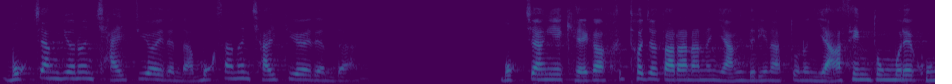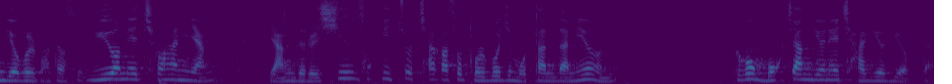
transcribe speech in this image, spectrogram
목장견은 잘 뛰어야 된다. 목사는 잘 뛰어야 된다. 목장의 개가 흩어져 달아나는 양들이나 또는 야생 동물의 공격을 받아서 위험에 처한 양, 양들을 신속히 쫓아가서 돌보지 못한다면 그건 목장견의 자격이 없다.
